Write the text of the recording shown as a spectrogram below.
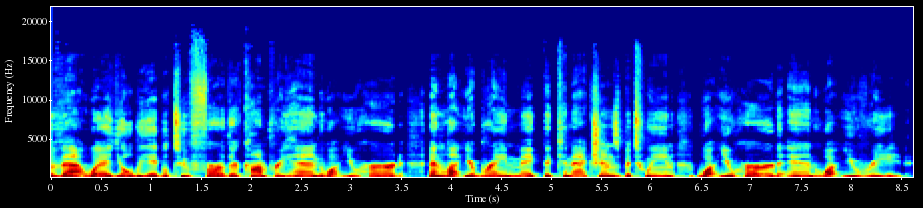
That way, you'll be able to further comprehend what you heard and let your brain make the connections between what you heard and what you read.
